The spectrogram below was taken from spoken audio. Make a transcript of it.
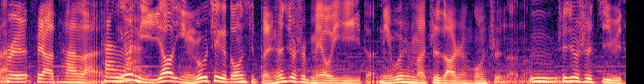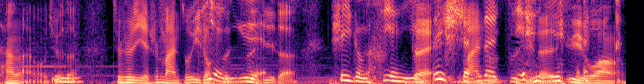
是得。非非常贪婪，贪婪因为你要引入这个东西本身就是没有意义的，你为什么要制造人工智能呢？嗯这就是基于贪婪，我觉得、嗯就是也是满足一种自自己的是一种僭越，对对神的满足自己的僭越。欲望。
